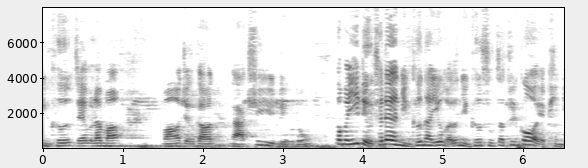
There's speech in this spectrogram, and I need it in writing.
人口侪勿来往往就是讲外区流动，那么伊流出来的人口呢又勿是人口素质最高的一批人。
